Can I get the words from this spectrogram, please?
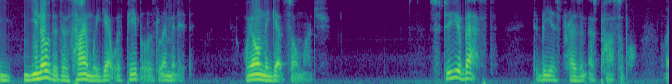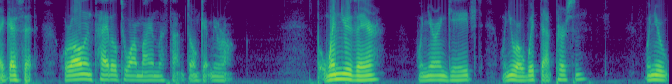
You know that the time we get with people is limited. We only get so much. So do your best to be as present as possible. Like I said, we're all entitled to our mindless time, don't get me wrong. But when you're there, when you're engaged, when you are with that person, when you're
